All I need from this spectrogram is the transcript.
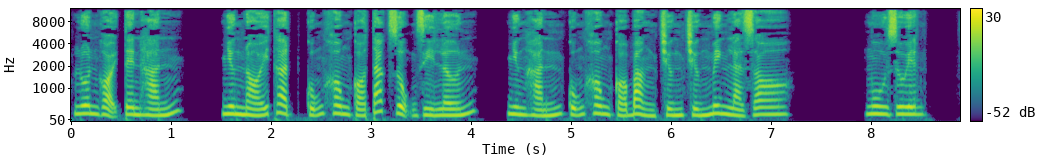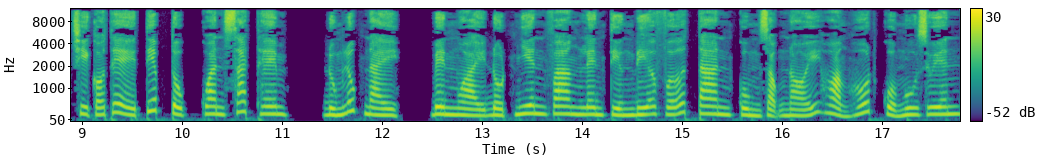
luôn gọi tên hắn, nhưng nói thật cũng không có tác dụng gì lớn, nhưng hắn cũng không có bằng chứng chứng minh là do ngu duyên, chỉ có thể tiếp tục quan sát thêm. Đúng lúc này, bên ngoài đột nhiên vang lên tiếng đĩa vỡ tan cùng giọng nói hoảng hốt của ngu duyên.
